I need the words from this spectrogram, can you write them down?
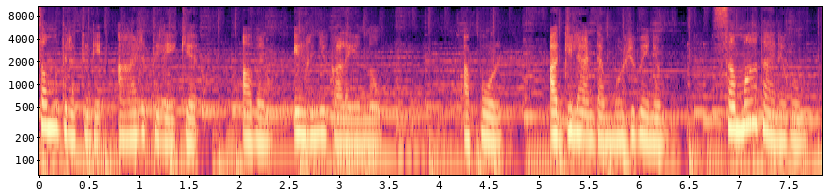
സമുദ്രത്തിന്റെ ആഴത്തിലേക്ക് അവൻ എറിഞ്ഞു കളയുന്നു അപ്പോൾ അഖിലാണ്ടം മുഴുവനും സമാധാനവും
